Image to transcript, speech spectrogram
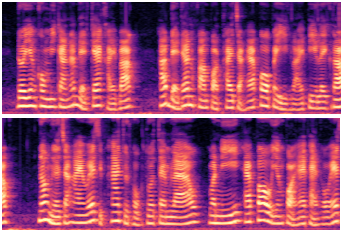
ๆ โดยยังคงมีการอัปเดตแก้ไขบั๊กอัปเดตด้านความปลอดภัยจาก Apple ไปอีกหลายปีเลยครับ นอกเหนือจาก iOS 15.6 ตัวเต็มแล้ว วันนี้ Apple ยังปล่อย iPad OS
